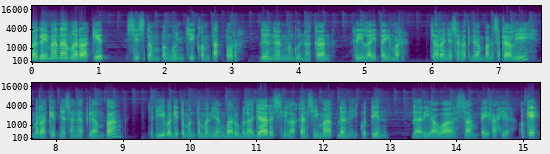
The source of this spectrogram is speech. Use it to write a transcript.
bagaimana merakit sistem pengunci kontaktor dengan menggunakan relay timer. Caranya sangat gampang sekali, merakitnya sangat gampang, jadi bagi teman-teman yang baru belajar, silahkan simak dan ikutin dari awal sampai akhir. Oke?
